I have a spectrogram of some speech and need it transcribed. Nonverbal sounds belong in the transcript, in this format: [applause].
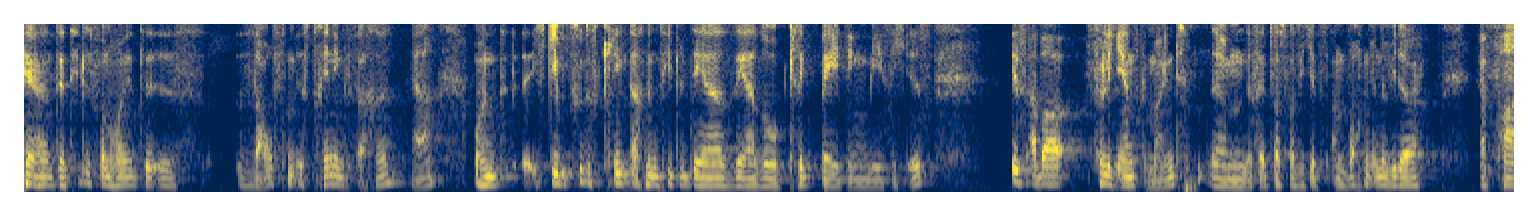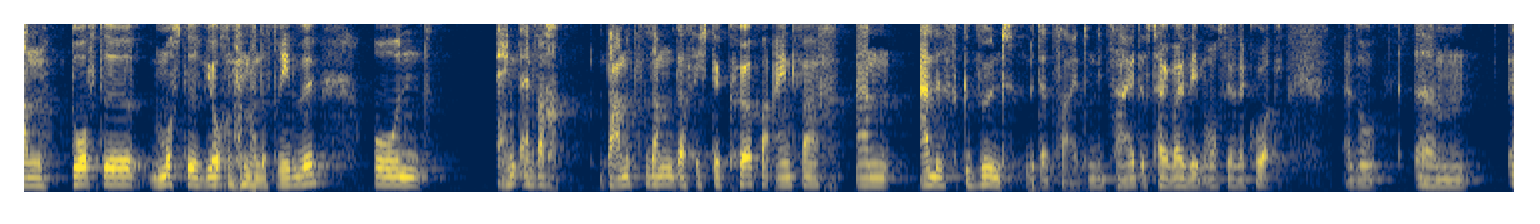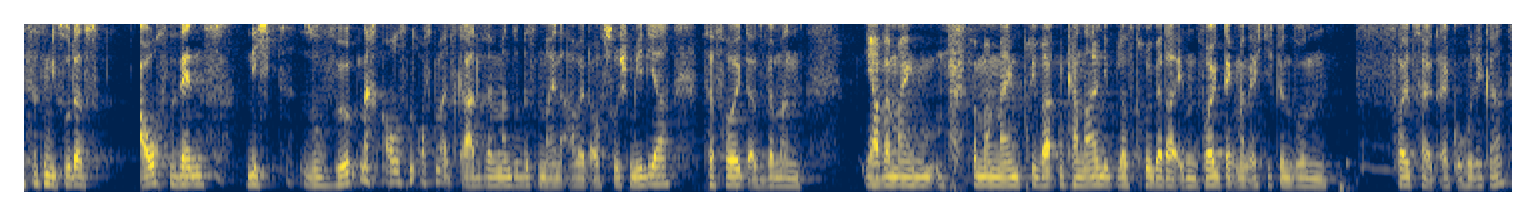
Der, der Titel von heute ist Saufen ist Trainingssache, ja. Und ich gebe zu, das klingt nach einem Titel, der sehr so Clickbaiting-mäßig ist. Ist aber völlig ernst gemeint. Ähm, ist etwas, was ich jetzt am Wochenende wieder erfahren durfte, musste, wie auch immer man das drehen will. Und hängt einfach damit zusammen, dass sich der Körper einfach an alles gewöhnt mit der Zeit. Und die Zeit ist teilweise eben auch sehr, sehr kurz. Also ähm, es ist nämlich so, dass auch wenn es nicht so wirkt nach außen oftmals, gerade wenn man so ein bisschen meine Arbeit auf Social Media verfolgt, also wenn man ja, wenn man, wenn man meinen privaten Kanal Nikolas Kröger da eben folgt, denkt man echt, ich bin so ein Vollzeitalkoholiker.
